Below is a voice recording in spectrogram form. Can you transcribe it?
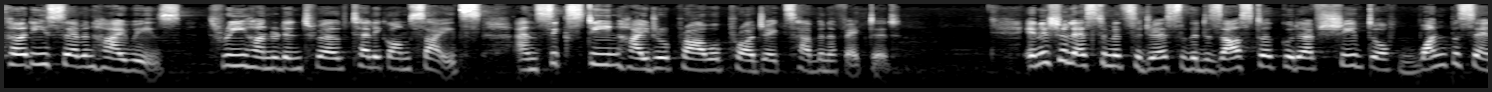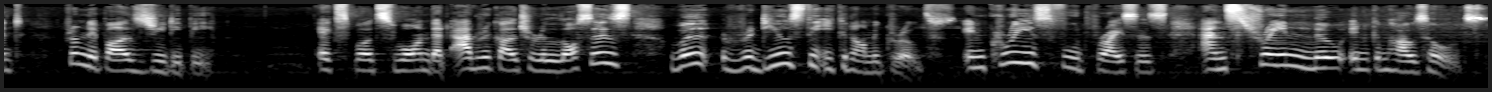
37 highways, 312 telecom sites, and 16 hydropower projects have been affected. Initial estimates suggest that the disaster could have shaved off 1% from Nepal's GDP. Experts warn that agricultural losses will reduce the economic growth, increase food prices, and strain low income households.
